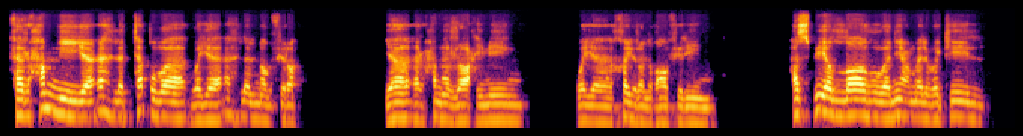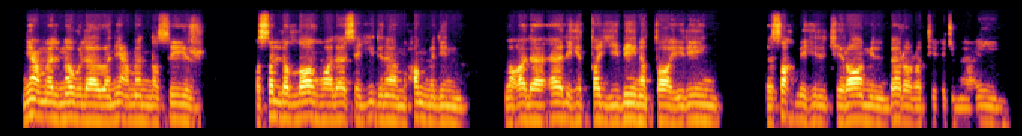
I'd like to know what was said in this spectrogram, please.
فارحمني يا أهل التقوى ويا أهل المغفرة. يا أرحم الراحمين ويا خير الغافرين. حسبي الله ونعم الوكيل نعم المولى ونعم النصير. وصلى الله على سيدنا محمد وعلى آله الطيبين الطاهرين. وصحبه الكرام البررة أجمعين.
